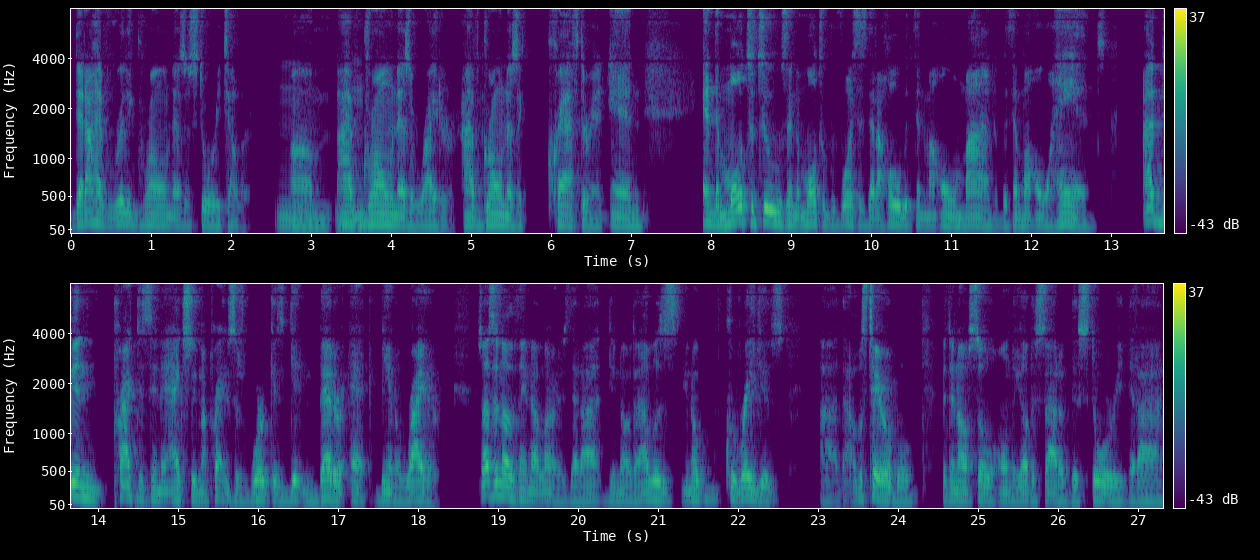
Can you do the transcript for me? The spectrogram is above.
that I have really grown as a storyteller. Mm-hmm. Um, I have mm-hmm. grown as a writer. I've grown as a crafter and and and the multitudes and the multiple voices that I hold within my own mind, within my own hands. I've been practicing, and actually, my practice's work is getting better at being a writer. So that's another thing I learned is that I, you know, that I was, you know, courageous, uh, that was terrible, but then also on the other side of this story, that I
